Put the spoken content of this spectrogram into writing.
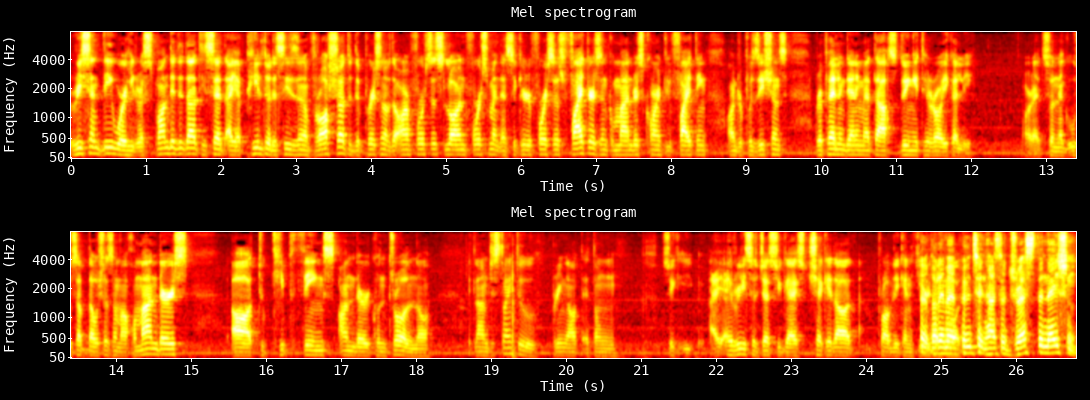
recently where he responded to that. He said, I appeal to the citizens of Russia, to the person of the armed forces, law enforcement, and security forces, fighters and commanders currently fighting their positions, repelling the enemy attacks, doing it heroically. Alright, so nag-usap daw siya sa mga commanders uh, to keep things under control, no? I'm just trying to bring out itong... So I, I really suggest you guys check it out probably can hear. Vladimir Putin has addressed the nation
